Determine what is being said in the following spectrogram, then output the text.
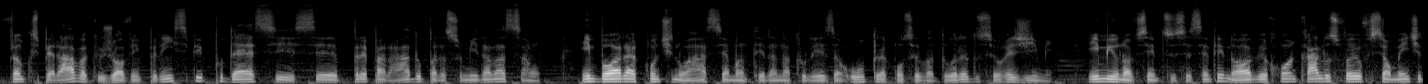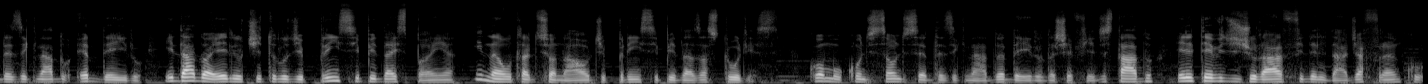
Franco esperava que o jovem príncipe pudesse ser preparado para assumir a nação, embora continuasse a manter a natureza ultraconservadora do seu regime. Em 1969, Juan Carlos foi oficialmente designado herdeiro e dado a ele o título de Príncipe da Espanha e não o tradicional de Príncipe das Astúrias como condição de ser designado herdeiro da chefia de Estado, ele teve de jurar fidelidade a Franco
